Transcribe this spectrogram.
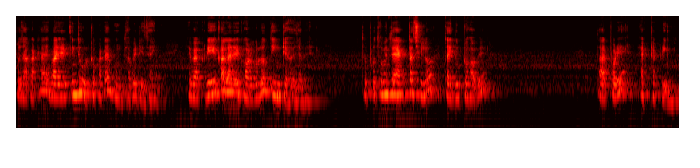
সোজা কাটা এবার এর কিন্তু উল্টো কাটায় বুনতে হবে ডিজাইন। এবার গ্রে কালারের ঘরগুলো তিনটে হয়ে যাবে। তো প্রথমে তো একটা ছিল, তাই দুটো হবে। তারপরে একটা ক্রিম।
